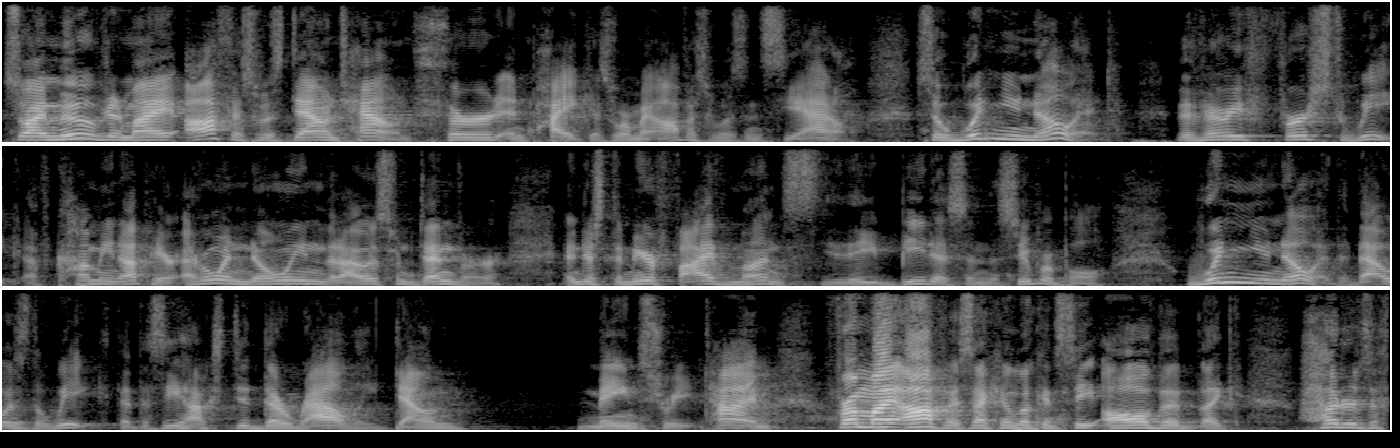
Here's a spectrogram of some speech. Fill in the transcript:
So I moved, and my office was downtown. Third and Pike is where my office was in Seattle. So wouldn't you know it? The very first week of coming up here, everyone knowing that I was from Denver, and just a mere five months, they beat us in the Super Bowl. Wouldn't you know it that that was the week that the Seahawks did their rally down Main Street time. From my office, I can look and see all the like hundreds of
